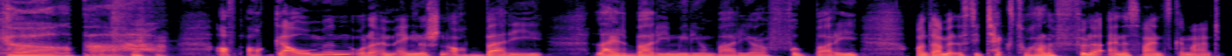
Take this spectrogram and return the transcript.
Körper. Oft auch Gaumen oder im Englischen auch Body, Light Body, Medium Body oder Full Body. Und damit ist die texturale Fülle eines Weins gemeint.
